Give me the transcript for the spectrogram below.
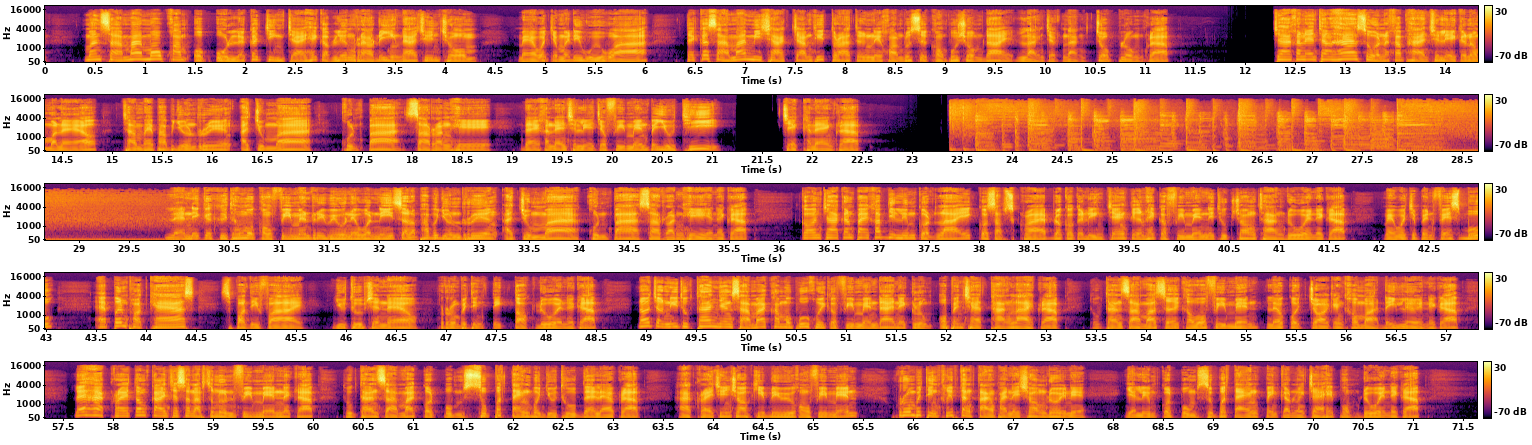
มันสามารถมอบความอบอุ่นและก็จริงใจให้กับเรื่องราวได้อย่างน่าชื่นชม แม้ว่าจะไม่ได้หวือหวา แต่ก็สามารถมีฉากจำที่ตราตรึงในความรู้สึกของผู้ชมได้หลังจากหนังจบลงครับ จากคะแนนทั้ง 5 ส่วนนะครับหารเฉลี่ยกันออกมาแล้วทำให้ภาพยนตร์เรื่องอาจุมมาคุณป้าซารังเฮ ได้คะแนนเฉลี่ยจากฟรีเมนต์ไปอยู่ที่ 7 คะแนนครับและนี่ก็คือทั้งหมดของฟรีเมนรีวิวในวันนี้สำหรับภาพยนตร์เรื่องอาจุมมาคุณป้าซารังเฮนะครับ ก่อนจากกันไปครับอย่าลืมกดไลค์กด subscribe แล้วก็กระดิ่งแจ้งเตือนให้กับฟรีเมนในทุกช่องทางด้วยนะครับ ไม่ว่าจะเป็น Facebook Apple Podcast Spotify YouTube Channel รวมไปถึง TikTok ด้วยนะครับ นอกจากนี้ทุกท่านยังสามารถเข้ามาพูดคุยกับฟรีเมนได้ในกลุ่ม Open Chat ทางไลน์ครับ ทุกท่านสามารถ search คำว่าฟรีเมนแล้วกด join กันเข้ามาได้เลยนะครับ และหากใครต้องการจะสนับสนุนฟรีเมนนะครับ ทุกท่านสามารถกดปุ่มซุปเปอร์แตงบน YouTube ได้แล้วครับ หากใครชื่นชอบคลิปรีวิวของฟรีเมน รวมไปถึงคลิปต่างๆ ภายในช่องด้วยเนี่ย อย่าลืมกดปุ่ม Super Thanks เป็นกำลังใจให้ผมด้วยนะครับ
